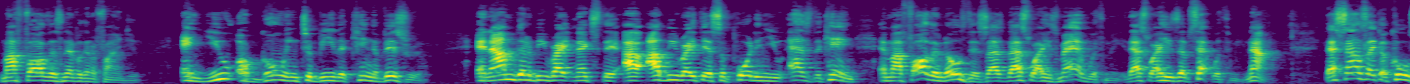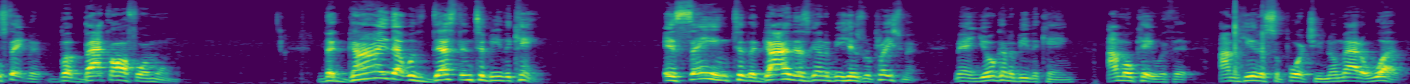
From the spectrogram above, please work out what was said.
My father's never going to find you. And you are going to be the king of Israel. And I'm going to be right next there. I'll, I'll, be right there supporting you as the king. And my father knows this. That's why he's mad with me. That's why he's upset with me. Now, that sounds like a cool statement, but back off for a moment. The guy that was destined to be the king is saying to the guy that's going to be his replacement, man, you're going to be the king. I'm okay with it. I'm here to support you no matter what.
